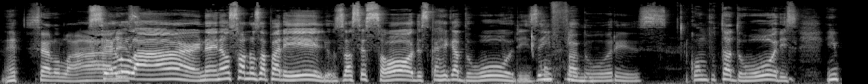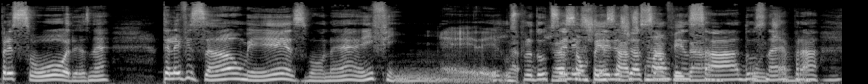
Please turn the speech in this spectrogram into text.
né? Celular. Celular, né? Não só nos aparelhos, acessórios, carregadores, computadores. enfim. Computadores. impressoras, né? Televisão mesmo, né? Enfim, é, os produtos já eles, são pensados, eles já são pensados, né? útil. né? Uhum.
